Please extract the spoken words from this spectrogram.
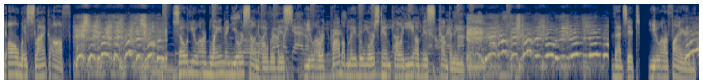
and always slack off. So you are blaming your son over this. You are probably the worst employee of this company. That's it. You are fired.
